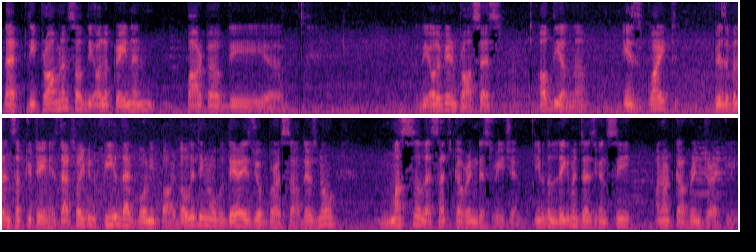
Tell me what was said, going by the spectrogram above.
that the prominence of the olecranon part of the uh, the olecranon process of the ulna is quite visible and subcutaneous. That's why you can feel that bony part. The only thing over there is your bursa. There's no muscle as such covering this region. Even the ligaments, as you can see, are not covering directly.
